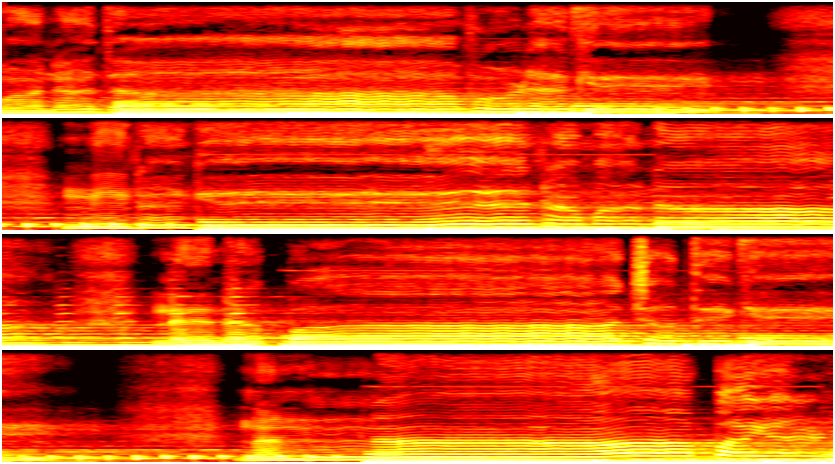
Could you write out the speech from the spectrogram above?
ಮನದ ಒಳಗೆ ನಿನಗೆ ನಮನ ನೆನಪ ಜೊತೆಗೆ ನನ್ನ ಪಯಣ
